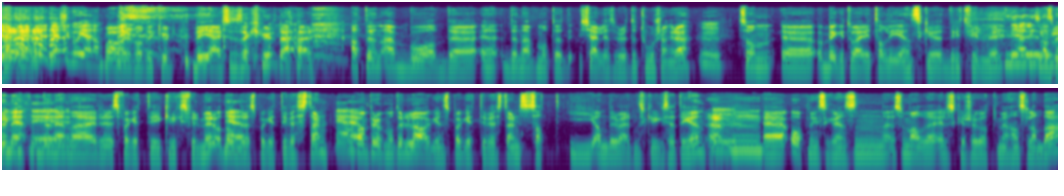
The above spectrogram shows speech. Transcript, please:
Vær så god, Gøran. Wow, Harry Potter, kult. Det jeg syns er kult, er at den er både eh, Den er på en måte et kjærlighetsbrev til to sjangere. Mm. Sånn, eh, og begge to er italienske drittfilmer. Ja, liksom altså, den, ene- den ene er spagetti-krigsfilmer, og den andre er spagetti-western. Ja. Og han prøver på en måte å lage en spagetti-western satt i andre verdenskrigssettingen. Ja. Mm. Eh, åpningssekvensen som alle elsker så godt med Hans Landa,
